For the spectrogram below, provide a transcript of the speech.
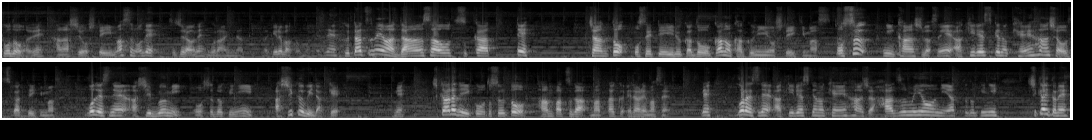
この動画でね、話をしていますので、そちらをね、ご覧になっていただければと思いますね。二つ目は段差を使って、ちゃんと押せているかどうかの確認をしていきます。押すに関してはですね、アキレス腱の腱反射を使っていきます。ここですね、足踏みをした時に足首だけ、ね、力で行こうとすると反発が全く得られません。で、ここからですね、アキレス腱の腱反射、弾むようにやった時に、しっかりとね、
